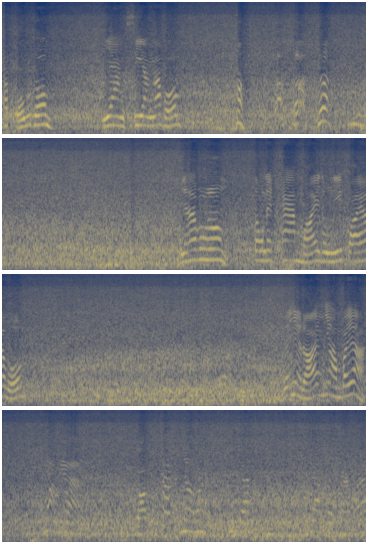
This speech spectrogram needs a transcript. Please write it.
ครับผมผู้ชมย่างเสียงครับผม นี่ครับผู้ชมต้องได้ข้ามหมอยตรงนี้ไปครับผมแล้วอย่าร้อยย่างไปอะย่างนี่แหละกรอบชัดย่างมากย่างย่างตรงไหนมา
